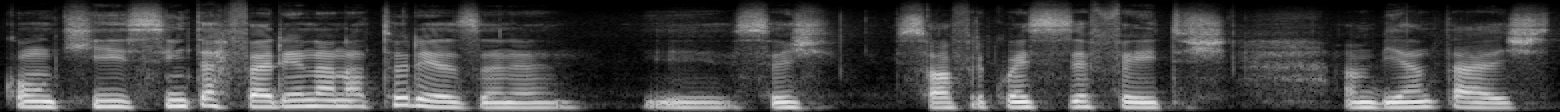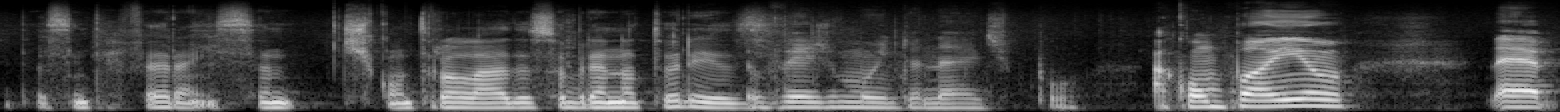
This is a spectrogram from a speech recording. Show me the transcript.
com que se interfere na natureza, né? E seja, sofre com esses efeitos ambientais, essa interferência descontrolada sobre a natureza. Eu vejo muito, né? Tipo, acompanho é,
